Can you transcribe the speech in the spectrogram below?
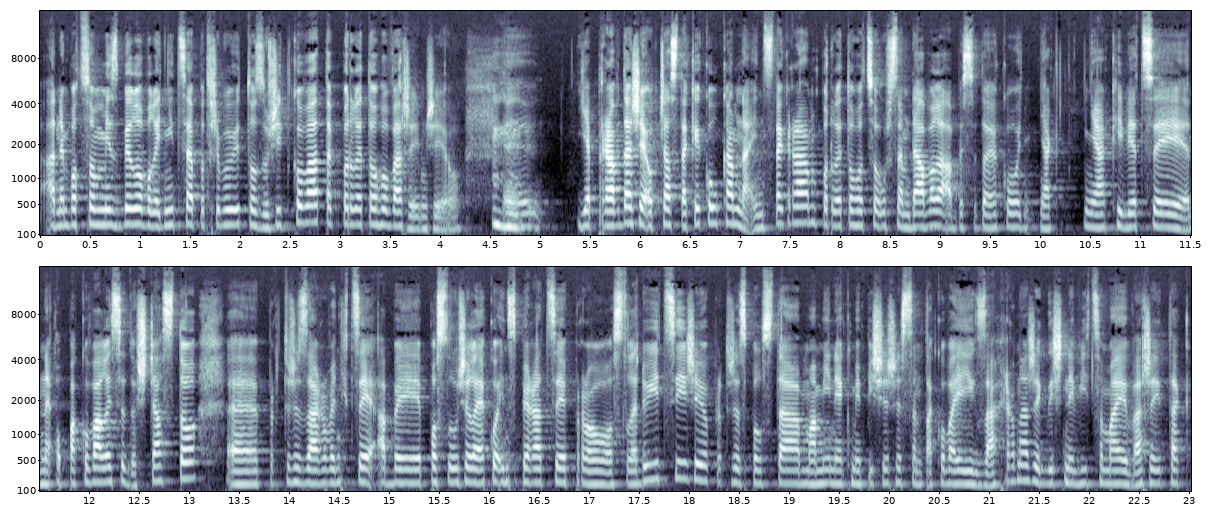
a nebo co mi zbylo v lednici a potřebuji to zužitkovat, tak podle toho vařím, že jo. Mm-hmm. Je pravda, že občas taky koukám na Instagram, podle toho, co už jsem dávala, aby se to jako nějak, nějaké věci neopakovaly se dost často, eh, protože zároveň chci, aby posloužily jako inspiraci pro sledující, že jo, protože spousta mamínek mi píše, že jsem taková jejich záhrana, že když neví, co mají vařit, tak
